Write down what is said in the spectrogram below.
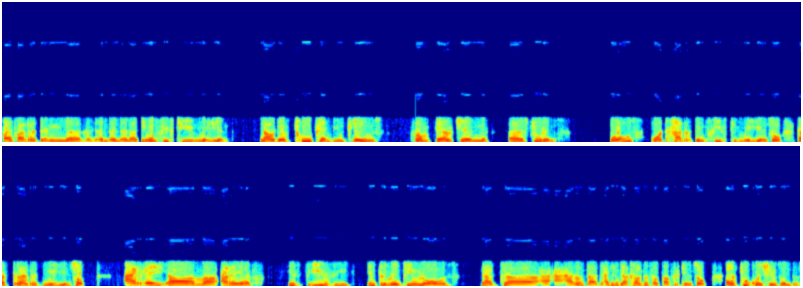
500 and, uh, and, and, and I think and 50 million. Now they have two pending claims from Belgian uh, students, both worth 150 million. So that's 300 million. So RA, um, uh, RAF is busy implementing laws that uh, I, I don't. I think they are counter South African. So I have two questions on this.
